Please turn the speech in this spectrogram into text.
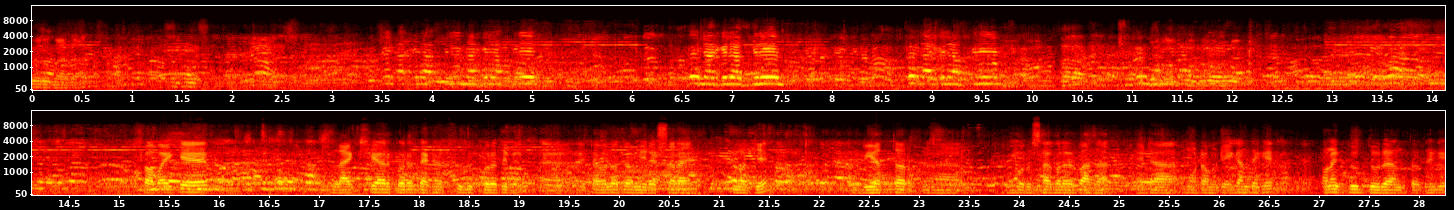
গরু বাজার নারকেল সবাইকে লাইক শেয়ার করে দেখার সুযোগ করে দেবেন। এটা হলো তো মিরেশ্বরায় মধ্যে বৃহত্তর গরু ছাগলের বাজার। এটা মোটামুটি এখান থেকে অনেক দূর দূরান্ত থেকে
